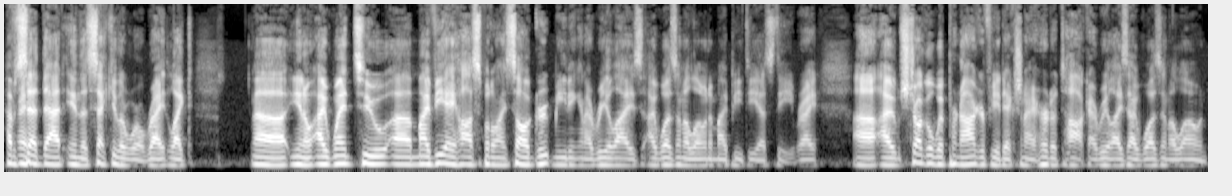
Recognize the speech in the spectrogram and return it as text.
have Right. said that in the secular world, right? Like, uh, you know, I went to uh, my VA hospital. And I saw a group meeting, and I realized I wasn't alone in my PTSD. Right? Uh, I struggle with pornography addiction. I heard a talk. I realized I wasn't alone.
